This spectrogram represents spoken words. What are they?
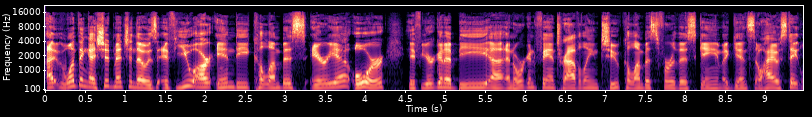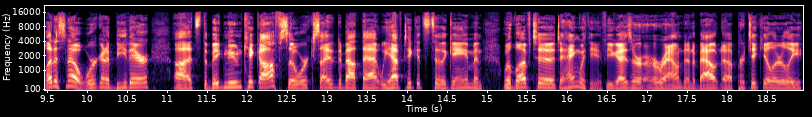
I, one thing I should mention though is if you are in the Columbus area, or if you're going to be uh, an Oregon fan traveling to Columbus for this game against Ohio State, let us know. We're going to be there. Uh, it's the big noon kickoff, so we're excited about that. We have tickets to the game, and would love to to hang with you if you guys are around and about. Uh, particularly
